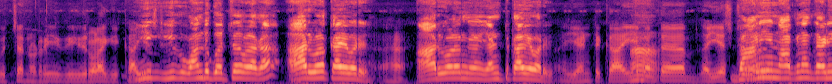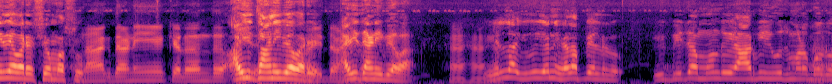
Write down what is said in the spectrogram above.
ಗುಚ್ಚ ನೋಡ್ರಿ ಇದು ಇದ್ರೊಳಗೆ ಕಾಯಿ ಈಗ ಈಗ ಒಂದು ಒಳಗ ಆರು ಏಳು ಕಾಯಿ ಅವರಿ. ಆರು ಏಳು ಎಂಟು ಕಾಯಿ ಅವರಿ. ಎಂಟು ಕಾಯಿ ಮತ್ತೆ ಎಷ್ಟು? ದಾಣಿ ನಾಲ್ಕು ನಾಲ್ಕು ದಾಣಿ ಇದೆ ಅವರಿ ಶಿವಮಸ್ಸು ನಾಲ್ಕು ದಾಣಿ ಕೆಲವೊಂದು ಐದು ದಾಣಿ ಬೇವರಿ ಐದ್ ದಾಣಿ. ಬೇವ ಇಲ್ಲ ಇವು ಏನು ಹೇಳಪ್ಪ ಇಲ್ರಿ. ಈ ಬೀಜ ಮುಂದೆ ಯಾರು ಬಿ ಯೂಸ್ ಮಾಡಬಹುದು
